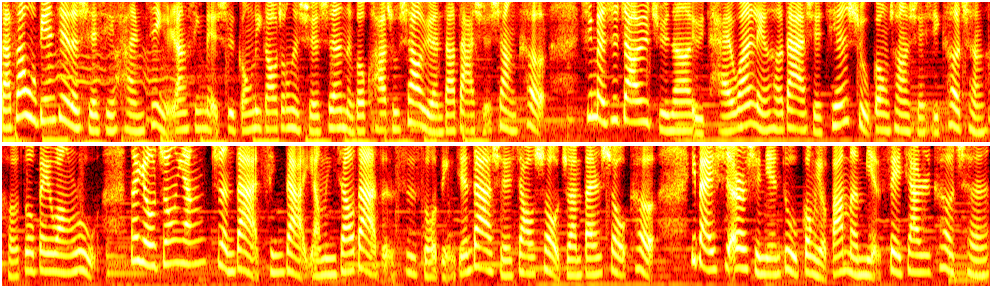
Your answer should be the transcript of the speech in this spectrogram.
打造无边界的学习环境，让新北市公立高中的学生能够跨出校园到大学上课。新北市教育局呢与台湾联合大学签署共创学习课程合作备忘录，那由中央、政大、清大、阳明交大等四所顶尖大学教授专班授课。一百一十二学年度共有八门免费假日课程，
